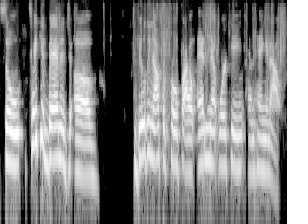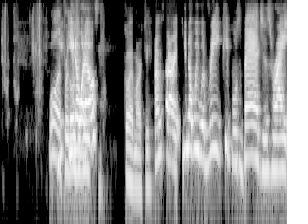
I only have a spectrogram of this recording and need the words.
So take advantage of building out the profile and networking and hanging out. Well, and for you know what else? Go ahead, Marki. I'm sorry. You know, we would read people's badges, right?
